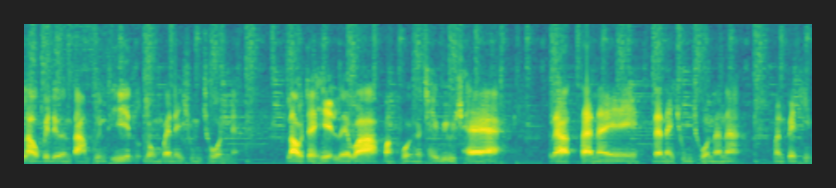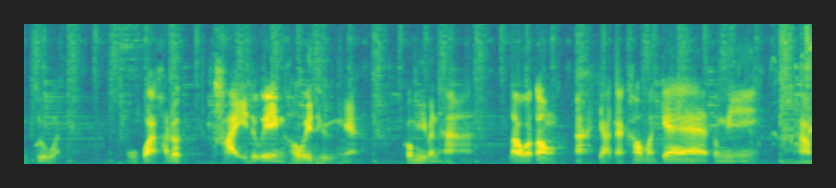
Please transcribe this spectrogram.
เราไปเดินตามพื้นที่ลงไปในชุมชนเนี่ยเราจะเห็นเลยว่าบางคนก็ใช้วิวแชร์แต่แต่ในแต่ในชุมชนนั้นอะมันเป็นหินกรวดโหกว่าเขาจะไถตัวเองเข้าไปถึงเนี่ยก็มีปัญหา เราก็ต้องอะอยากจะเข้ามาแก้ตรงนี้ครับ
